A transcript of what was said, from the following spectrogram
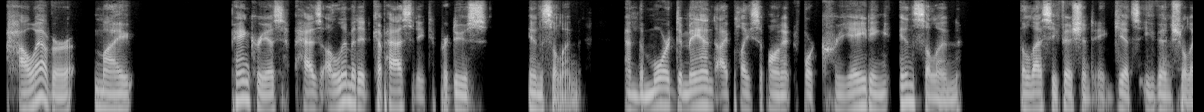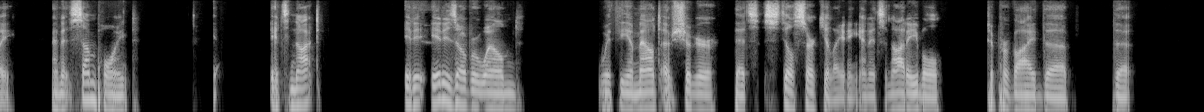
However, my pancreas has a limited capacity to produce insulin. And the more demand I place upon it for creating insulin, the less efficient it gets eventually. And at some point, it's not, it, it is overwhelmed with the amount of sugar that's still circulating and it's not able to provide the, the,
